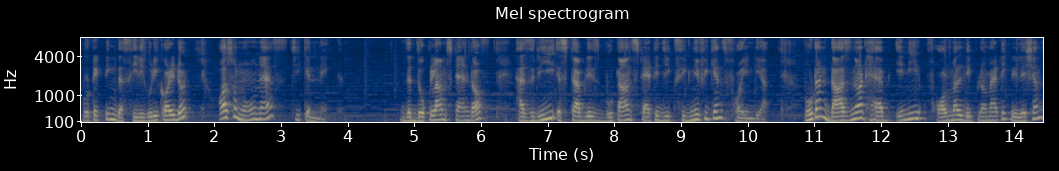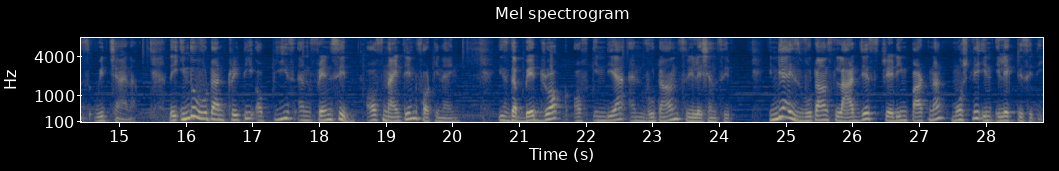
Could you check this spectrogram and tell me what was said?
protecting the Siliguri corridor, also known as Chicken Neck. The Doklam standoff has re-established Bhutan's strategic significance for India. Bhutan does not have any formal diplomatic relations with China. The Indo-Bhutan Treaty of Peace and Friendship of 1949 is the bedrock of India and Bhutan's relationship. India is Bhutan's largest trading partner, mostly in electricity.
